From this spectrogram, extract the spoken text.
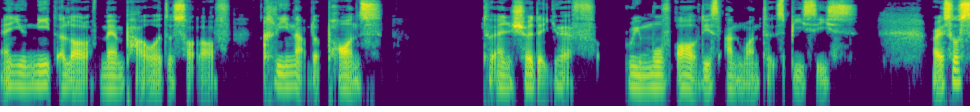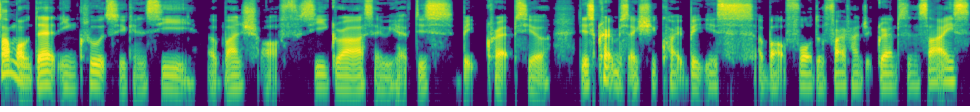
and you need a lot of manpower to sort of clean up the ponds to ensure that you have removed all of these unwanted species right so some of that includes you can see a bunch of seagrass and we have this big crabs here. This crab is actually quite big it's about 4 to 500 grams in size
